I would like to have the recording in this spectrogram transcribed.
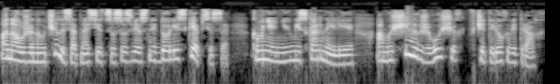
Она уже научилась относиться с известной долей скепсиса к мнению мисс Корнелии о мужчинах, живущих в четырех ветрах.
